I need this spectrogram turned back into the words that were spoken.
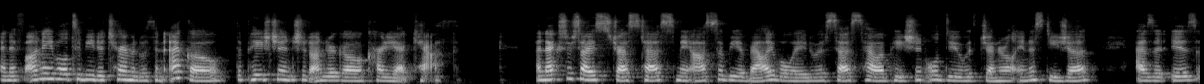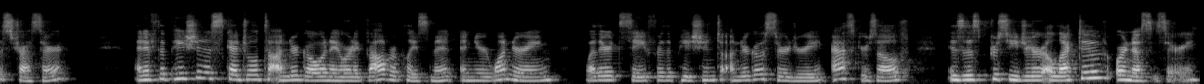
And if unable to be determined with an echo, the patient should undergo a cardiac cath. An exercise stress test may also be a valuable way to assess how a patient will do with general anesthesia, as it is a stressor. And if the patient is scheduled to undergo an aortic valve replacement and you're wondering whether it's safe for the patient to undergo surgery, ask yourself is this procedure elective or necessary?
